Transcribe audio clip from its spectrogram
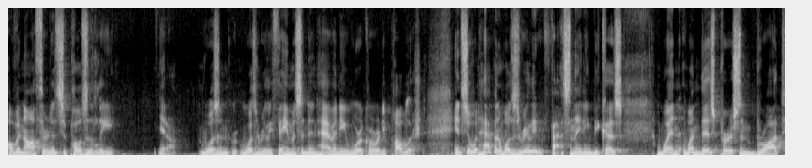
of an author that supposedly, you know, wasn't wasn't really famous and didn't have any work already published. And so what happened was really fascinating because when when this person brought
